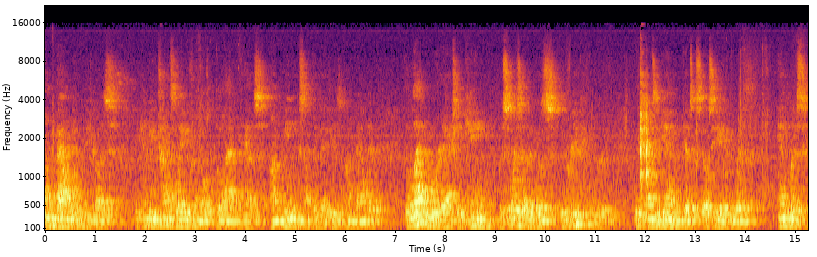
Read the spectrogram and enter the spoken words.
unbounded because it can be translated from the, the Latin as meaning something that is unbounded. The Latin word actually came, the source of it was the Greek word, which once again gets associated with endless,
